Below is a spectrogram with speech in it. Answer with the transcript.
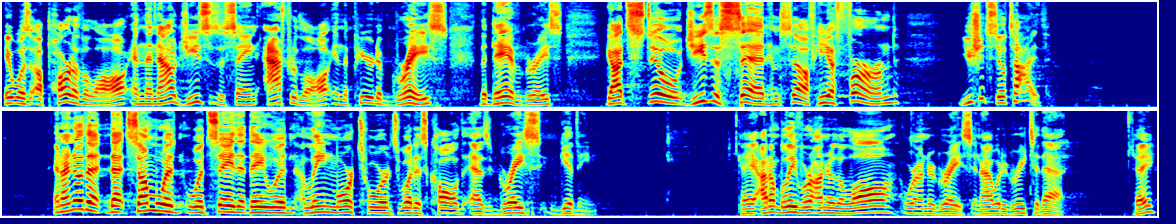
It was a part of the law. And then now Jesus is saying after the law, in the period of grace, the day of grace, God still, Jesus said himself, he affirmed, you should still tithe. And I know that, that some would, would say that they would lean more towards what is called as grace giving. Okay, I don't believe we're under the law, we're under grace, and I would agree to that. Okay,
